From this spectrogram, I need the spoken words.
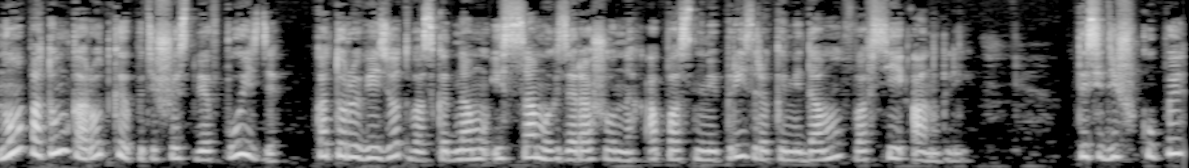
Ну а потом короткое путешествие в поезде, который везет вас к одному из самых зараженных опасными призраками домов во всей Англии. Ты сидишь в купе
